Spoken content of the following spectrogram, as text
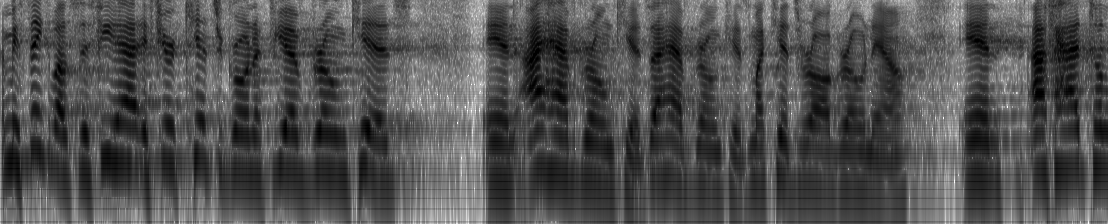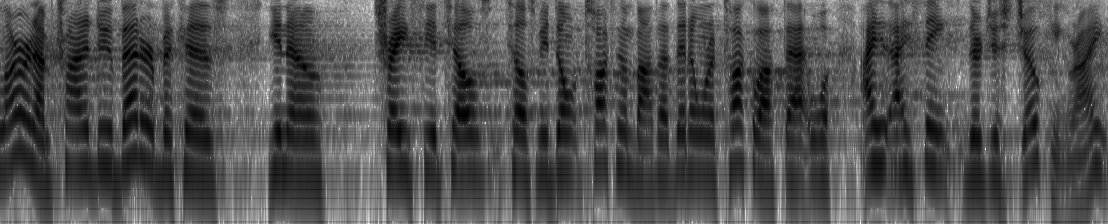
I mean, think about this. If, you have, if your kids are growing up, you have grown kids, and I have grown kids. I have grown kids. My kids are all grown now. And I've had to learn. I'm trying to do better because, you know, Tracy tells, tells me, don't talk to them about that. They don't want to talk about that. Well, I, I think they're just joking, right?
